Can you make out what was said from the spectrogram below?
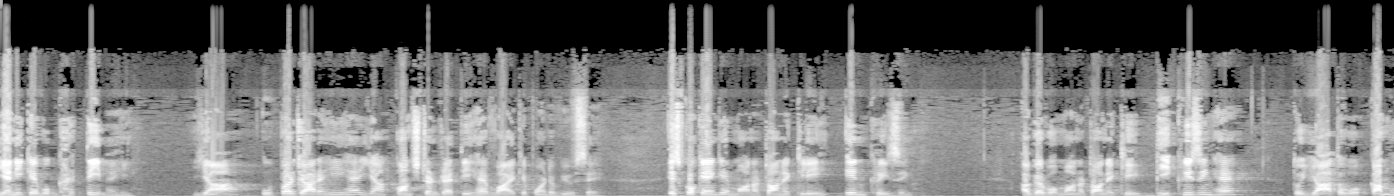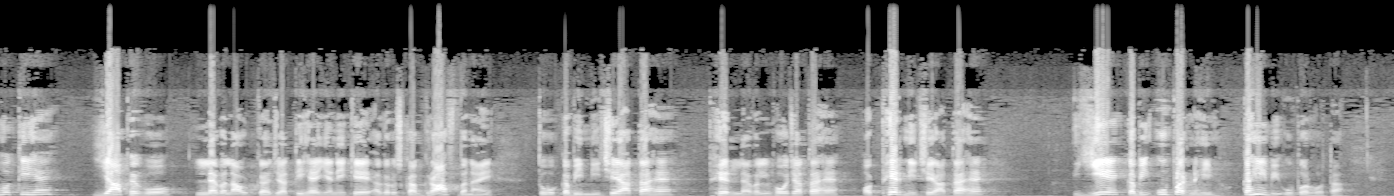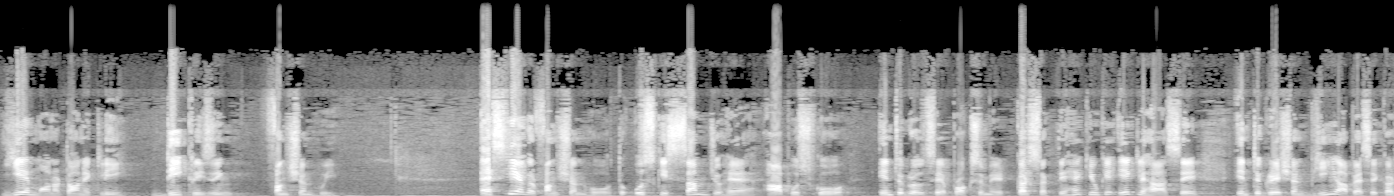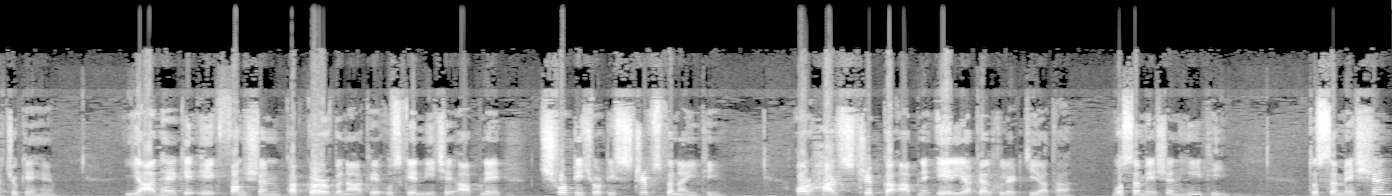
یعنی کہ وہ گھٹتی نہیں یا اوپر جا رہی ہے یا کانسٹنٹ رہتی ہے وائی کے پوائنٹ آف ویو سے اس کو کہیں گے مونوٹونکلی انکریزنگ اگر وہ ڈیکریزنگ ہے تو یا تو وہ کم ہوتی ہے یا پھر وہ لیول آؤٹ کر جاتی ہے یعنی کہ اگر اس کا گراف بنائیں تو وہ کبھی نیچے آتا ہے پھر لیول ہو جاتا ہے اور پھر نیچے آتا ہے یہ کبھی اوپر نہیں کہیں بھی اوپر ہوتا یہ مونوٹونکلی ڈیکریزنگ فنکشن ہوئی ایسی اگر فنکشن ہو تو اس کی سم جو ہے آپ اس کو انٹرگرل سے اپروکسیمیٹ کر سکتے ہیں کیونکہ ایک لحاظ سے انٹرگریشن بھی آپ ایسے کر چکے ہیں یاد ہے کہ ایک فنکشن کا کرو بنا کے اس کے نیچے آپ نے چھوٹی چھوٹی اسٹرپس بنائی تھی اور ہر اسٹرپ کا آپ نے ایریا کیلکولیٹ کیا تھا وہ سمیشن ہی تھی تو سمیشن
